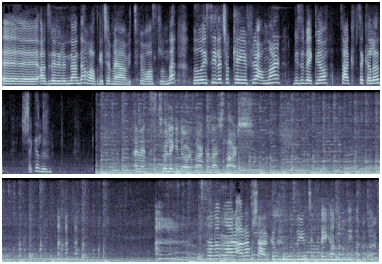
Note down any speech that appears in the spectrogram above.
eee adrenalinden de vazgeçemeyen bir tipim aslında. Dolayısıyla çok keyifli anlar bizi bekliyor. Takipte kalın. Hoşçakalın. Evet, çöle gidiyoruz arkadaşlar. Hanımlar Arap şarkılarını duyunca dayanamıyoruz.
